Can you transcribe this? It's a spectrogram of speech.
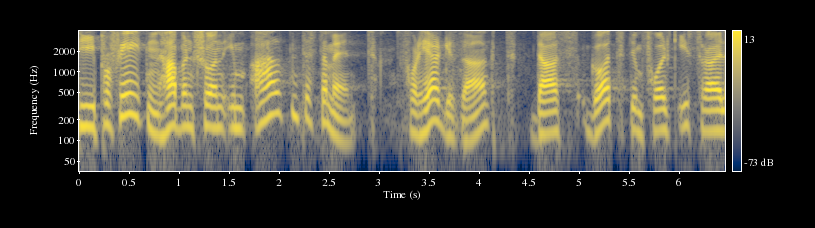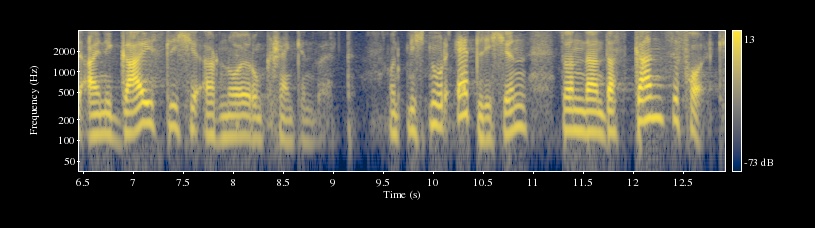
Die Propheten haben schon im Alten Testament vorhergesagt, dass Gott dem Volk Israel eine geistliche Erneuerung schenken wird. Und nicht nur etlichen, sondern das ganze Volk.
